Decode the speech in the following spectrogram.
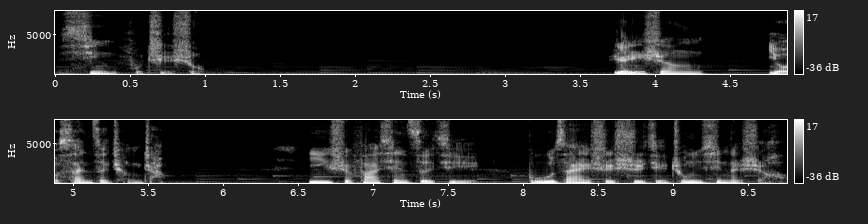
幸福指数。人生有三次成长，一是发现自己不再是世界中心的时候，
